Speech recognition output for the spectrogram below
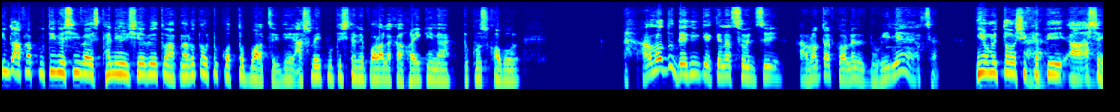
কিন্তু আপনার প্রতিবেশী বা স্থানীয় হিসেবে তো আপনারও তো একটু কর্তব্য আছে যে আসলে এই প্রতিষ্ঠানে পড়ালেখা হয় কিনা একটু খোঁজ খবর আমরা তো দেখি কে ক্লাস চলছে আমরা তো আর কলেজ ঢুকি না আচ্ছা নিয়মিত শিক্ষার্থী আসে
